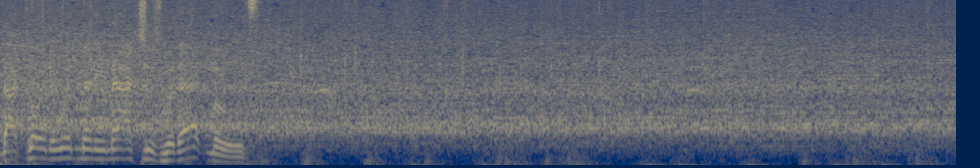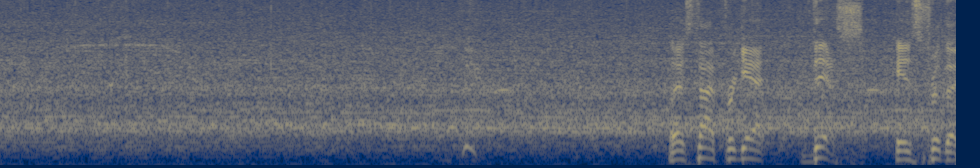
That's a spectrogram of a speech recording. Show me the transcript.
Not going to win many matches with that move. Let's not forget, this is for the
